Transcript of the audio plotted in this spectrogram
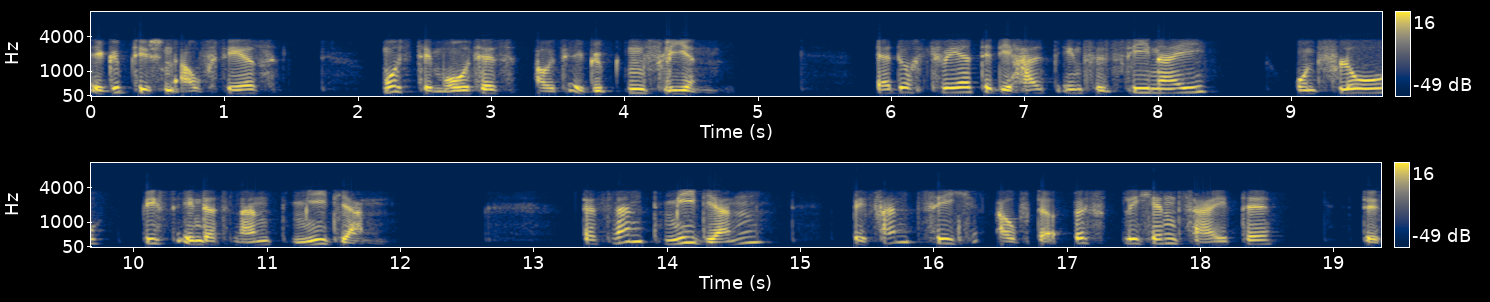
ägyptischen Aufsehers musste Moses aus Ägypten fliehen. Er durchquerte die Halbinsel Sinai und floh bis in das Land Midian. Das Land Midian befand sich auf der östlichen Seite des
